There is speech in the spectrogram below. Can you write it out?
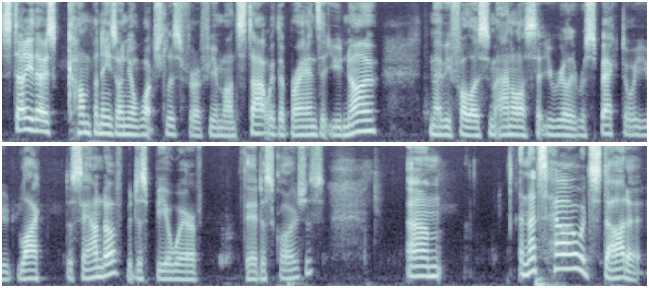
study those companies on your watch list for a few months. Start with the brands that you know, maybe follow some analysts that you really respect or you like the sound of, but just be aware of their disclosures. Um, and that's how I would start it.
